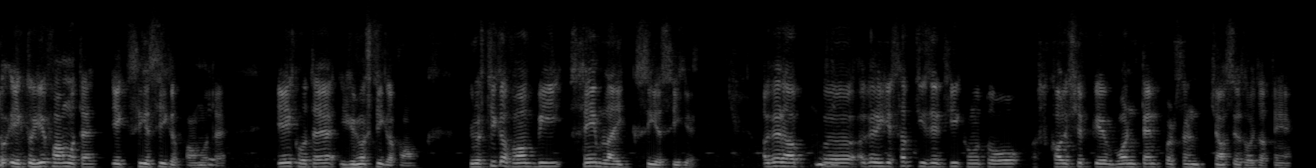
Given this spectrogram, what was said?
तो एक तो ये फॉर्म होता है एक सीएससी का फॉर्म होता है एक होता है यूनिवर्सिटी का फॉर्म यूनिवर्सिटी का फॉर्म भी same like C S C के। अगर आप अगर ये सब चीज़ें ठीक हों तो स्कॉलरशिप के वन टेन परसेंट चांसेस हो जाते हैं।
